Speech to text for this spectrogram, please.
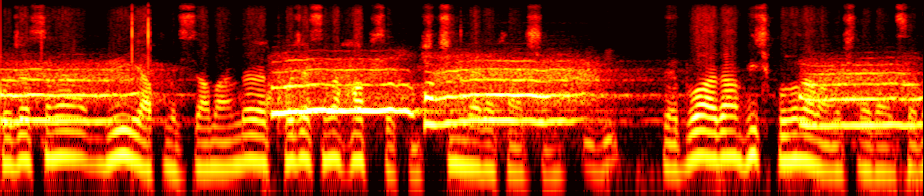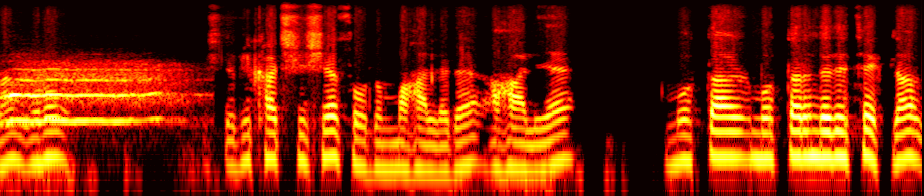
kocasına büyü yapmış zamanında ve kocasını hapsetmiş cinlere karşı. Hı hı. Ve bu adam hiç bulunamamış nedense. Ben bunu işte birkaç kişiye sordum mahallede, ahaliye. Muhtar, muhtarın dediği tek laf,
